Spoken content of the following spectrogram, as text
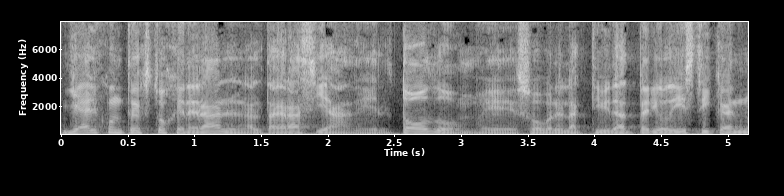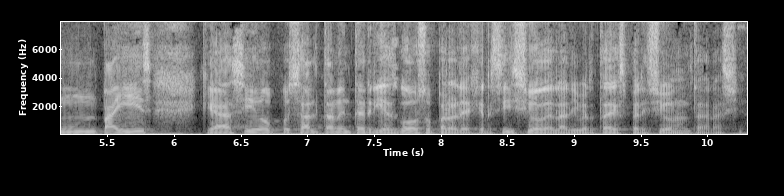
ya el contexto general, Altagracia, del todo eh, sobre la actividad periodística en un país que ha sido pues altamente riesgoso para el ejercicio de la libertad de expresión, Altagracia.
